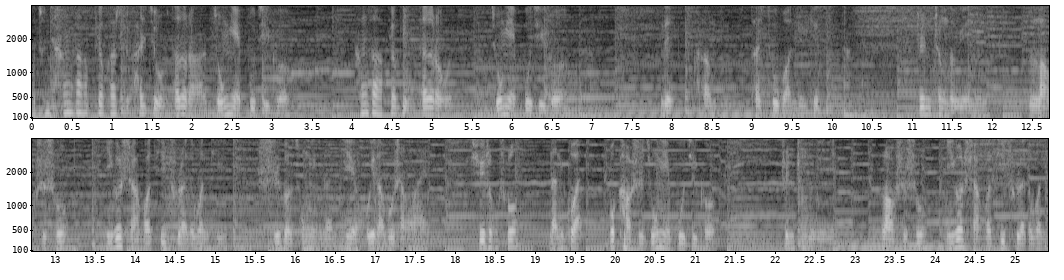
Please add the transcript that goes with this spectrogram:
어쩐지 항상 합격할 수 하지 못하더라 종이에 부지거 항상 합격이 못하더라고요 종이에 부지거 네 그럼 다시 두 번 읽겠습니다 真正的原因老师说一个傻瓜提出来的问题十个聪明人也回答不上来学生说难怪我考试总也不及格真正的原因老师说一个傻瓜提出来的问题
